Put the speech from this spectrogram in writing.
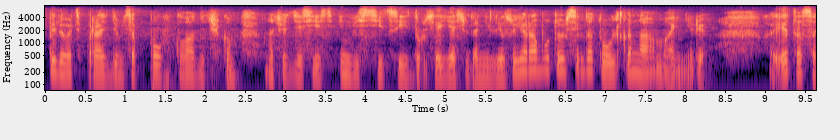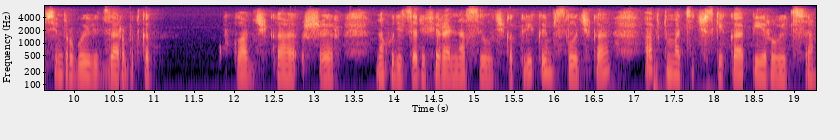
Теперь давайте пройдемся по вкладочкам. Значит, здесь есть инвестиции. Друзья, я сюда не лезу. Я работаю всегда только на майнере. Это совсем другой вид заработка. Вкладочка Share. Находится реферальная ссылочка. Кликаем. Ссылочка автоматически копируется.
